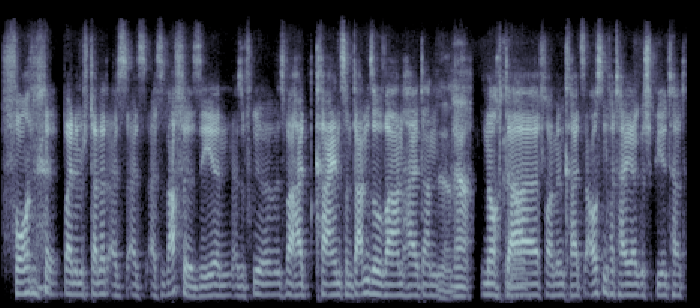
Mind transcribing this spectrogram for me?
vorne bei einem Standard als, als, als Waffe sehe. Also früher, es war halt Kreins und dann so waren halt dann ja, noch genau. da, vor allem wenn Kreins Außenverteidiger gespielt hat.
